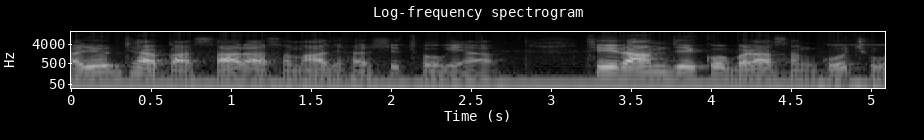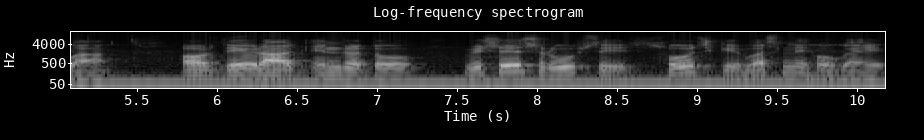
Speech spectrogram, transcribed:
अयोध्या का सारा समाज हर्षित हो गया। श्री राम जी को बड़ा संकोच हुआ और देवराज इंद्र तो विशेष रूप से सोच के वश में हो गए।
